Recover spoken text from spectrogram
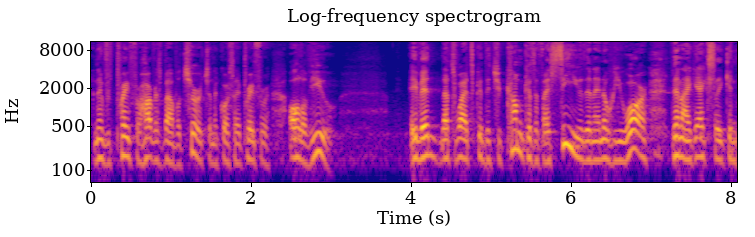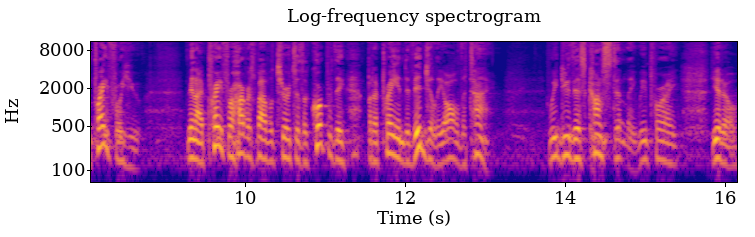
And then we pray for Harvest Bible Church, and of course, I pray for all of you. Amen. That's why it's good that you come, because if I see you, then I know who you are, then I actually can pray for you. Then I pray for Harvest Bible Church as a corporate thing, but I pray individually all the time. We do this constantly. We pray, you know,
